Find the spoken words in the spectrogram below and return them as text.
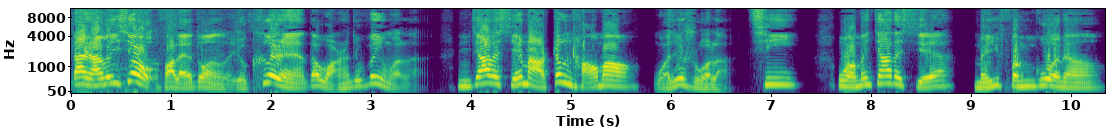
淡然微笑发来段子，有客人在网上就问我了。你家的鞋码正常吗？我就说了，亲，我们家的鞋没封过呢。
